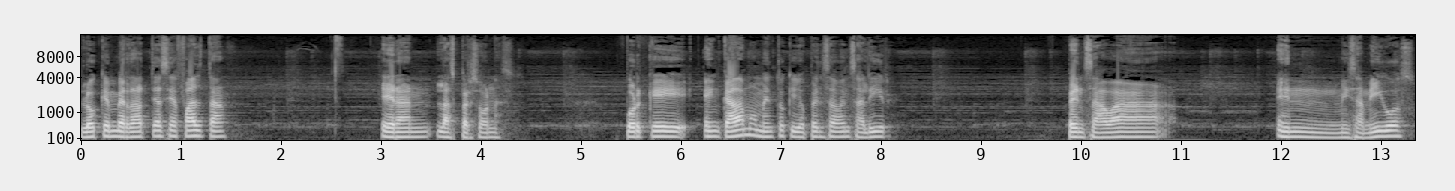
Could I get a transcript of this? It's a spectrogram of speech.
Lo que en verdad te hacía falta eran las personas. Porque en cada momento que yo pensaba en salir, pensaba en mis amigos,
